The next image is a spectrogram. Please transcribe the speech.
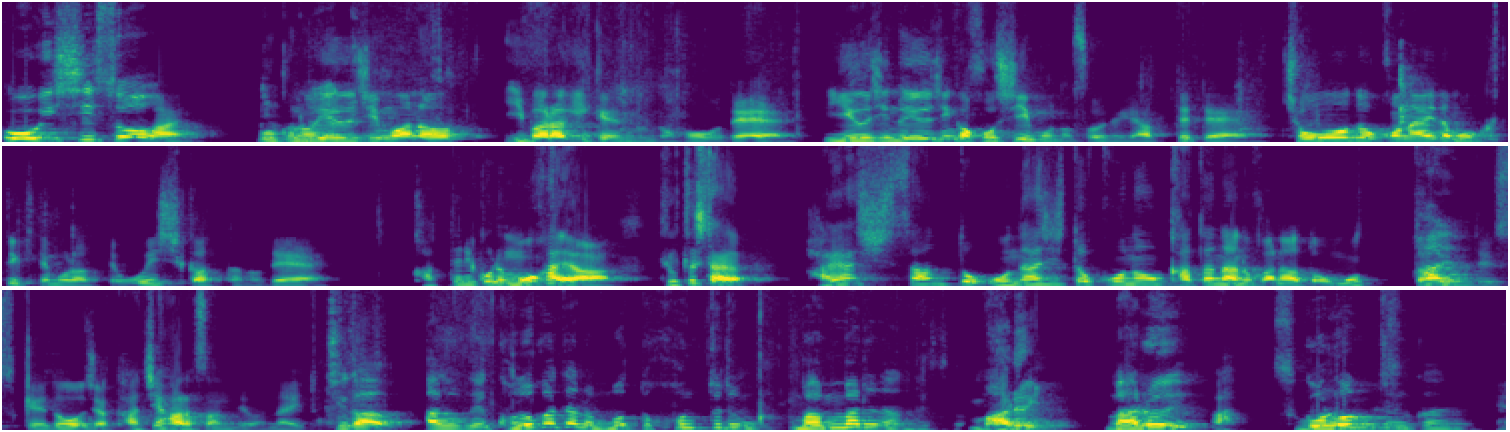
美味しそう。はい。僕の友人もあの、茨城県の方で、友人の友人が欲しいものそういうのやってて、ちょうどこの間も送ってきてもらって美味しかったので、勝手にこれもはや、ひょっとしたら、林さんと同じとこの方なのかなと思ったんですけど、じゃあ立原さんではないと。違う。あのね、この方のもっと本当にまん丸なんですよ。丸い。丸い。あ、ゴロンとというかね。へ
